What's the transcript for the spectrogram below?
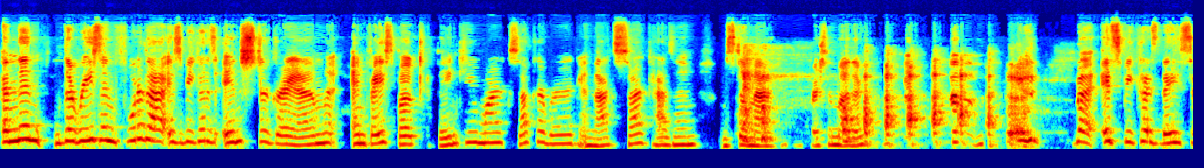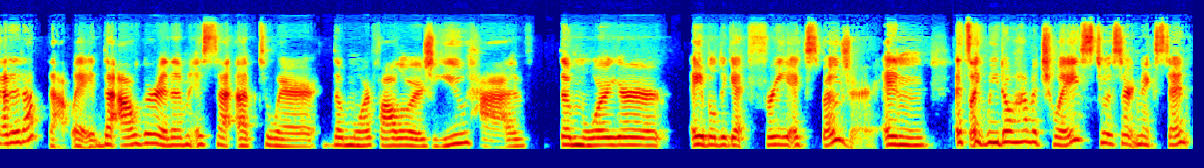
And then the reason for that is because Instagram and Facebook, thank you, Mark Zuckerberg, and that's sarcasm. I'm still mad for some other um, but it's because they set it up that way. The algorithm is set up to where the more followers you have, the more you're able to get free exposure. And it's like we don't have a choice to a certain extent,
